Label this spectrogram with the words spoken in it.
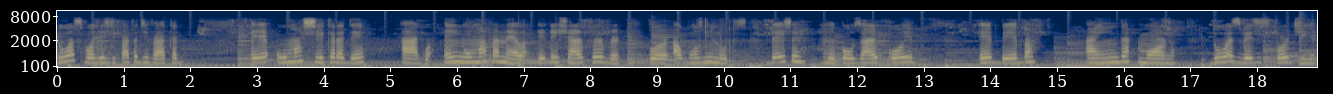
duas folhas de pata de vaca e uma xícara de água em uma panela e deixar ferver por alguns minutos. Deixe repousar, coe e beba ainda morno duas vezes por dia.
